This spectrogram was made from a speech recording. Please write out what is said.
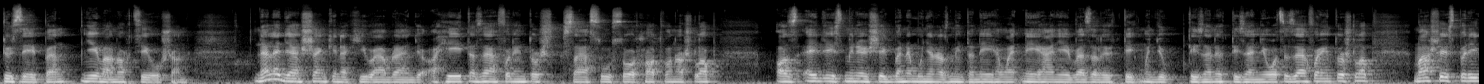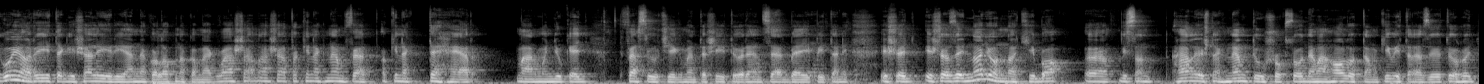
tüzépen, nyilván akciósan. Ne legyen senkinek hiábrándja a 7000 forintos 120x60-as lap, az egyrészt minőségben nem ugyanaz, mint a néhány, néhány év ezelőtti mondjuk 15-18 ezer forintos lap, másrészt pedig olyan réteg is eléri ennek a lapnak a megvásárlását, akinek, nem fel, akinek teher már mondjuk egy feszültségmentesítő rendszert beépíteni. És, egy, és az egy nagyon nagy hiba, viszont hála Istennek nem túl sokszor, de már hallottam kivitelezőtől, hogy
